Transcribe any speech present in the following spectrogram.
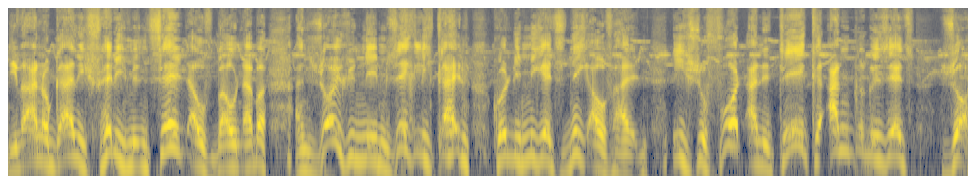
Die waren noch gar nicht fertig mit dem Zelt aufbauen, aber an solchen Nebensächlichkeiten konnte ich mich jetzt nicht aufhalten. Ich sofort an die Theke, Anker gesetzt. So,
